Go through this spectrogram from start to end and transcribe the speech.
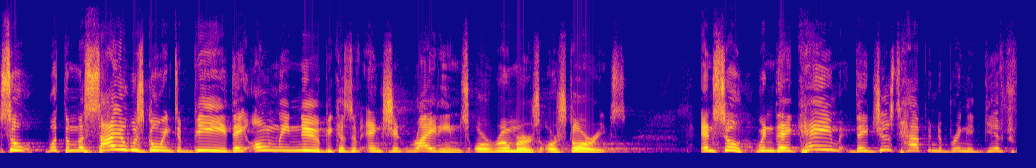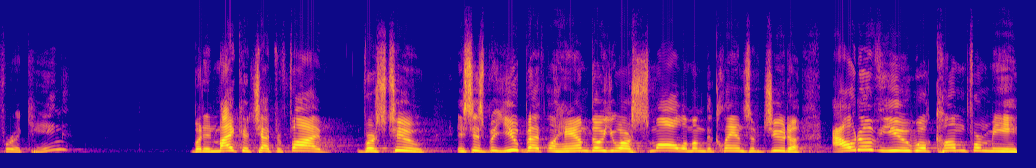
So, what the Messiah was going to be, they only knew because of ancient writings or rumors or stories. And so, when they came, they just happened to bring a gift for a king but in Micah chapter 5, verse 2, it says, But you, Bethlehem, though you are small among the clans of Judah, out of you will come for me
